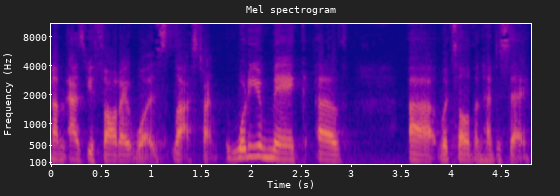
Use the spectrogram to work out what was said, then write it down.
um, as you thought I was last time. What do you make of uh, what Sullivan had to say?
